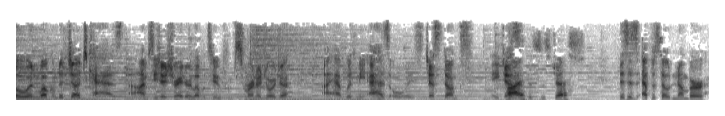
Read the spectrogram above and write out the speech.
Hello and welcome to JudgeCast. Uh, I'm CJ Schrader, level 2 from Smyrna, Georgia. I have with me, as always, Jess Dunks. Hey Jess. Hi, this is Jess. This is episode number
